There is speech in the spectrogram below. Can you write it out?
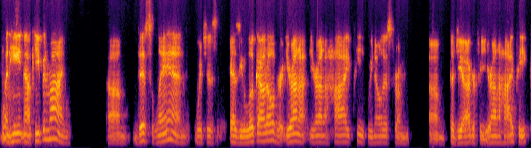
When he, now keep in mind, um, this land, which is as you look out over it, you're on a you're on a high peak. We know this from um, the geography. You're on a high peak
